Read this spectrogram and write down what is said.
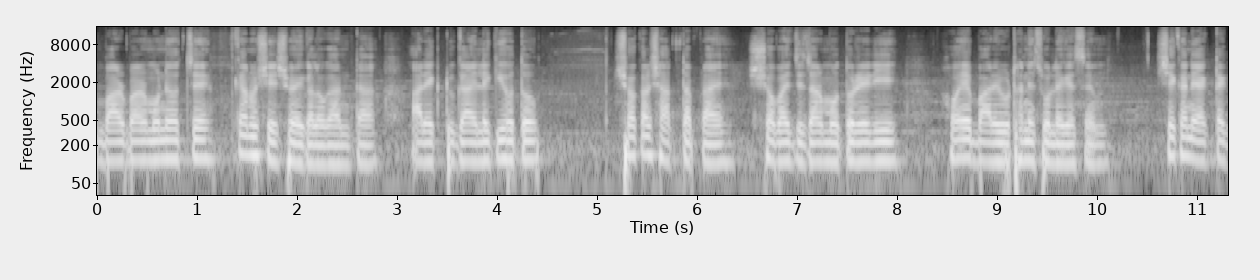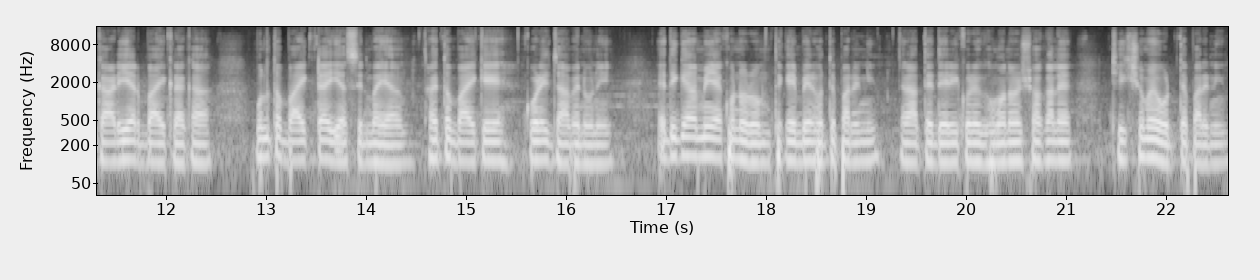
বারবার মনে হচ্ছে, কেন শেষ হয়ে গেল গানটা? আর একটু গাইলে কি হতো? সকাল সাতটা প্রায়। সবাই যে যার মতো রেডি হয়ে বাড়ির উঠানে চলে গেছেন। সেখানে একটা গাড়ি আর বাইক রাখা। মূলত বাইকটা ইয়াসিন ভাইয়া। হয়তো বাইকে করেই যাবেন উনি। এদিকে আমি এখনও রুম থেকে বের হতে পারিনি। রাতে দেরি করে ঘুমানোর সকালে ঠিক সময় উঠতে পারিনি।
